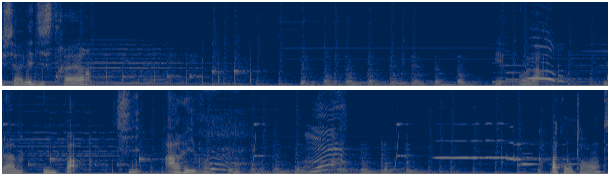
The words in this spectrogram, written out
Réussi à les distraire. Et voilà Dame Impa qui arrive. Pas contente.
